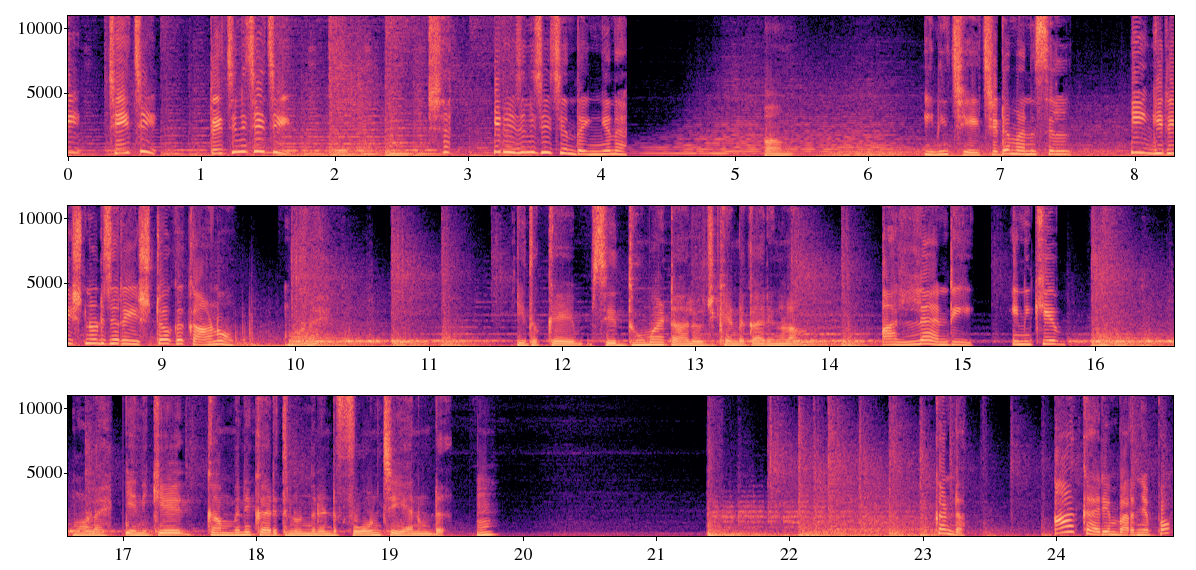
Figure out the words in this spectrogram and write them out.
ഏയ് ചേച്ചി രജനി ചേച്ചി. രജനി ചേച്ചി എന്താ ഇങ്ങനെ? ഇനി ചേച്ചിയുടെ മനസ്സിൽ ഈ ഗിരീഷിനോട് ചെറിയ ഇഷ്ടമൊക്കെ കാണോ മോളെ ഇതൊക്കെ സിദ്ധുവുമായിട്ട് ആലോചിക്കേണ്ട കാര്യങ്ങളാ. അല്ല ആന്റി. എനിക്ക് മോളെ എനിക്ക് കമ്പനിക്കാര്യത്തിന് ഒന്ന് രണ്ട് ഫോൺ ചെയ്യാനുണ്ട്. കണ്ടോ? ആ കാര്യം പറഞ്ഞപ്പോ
